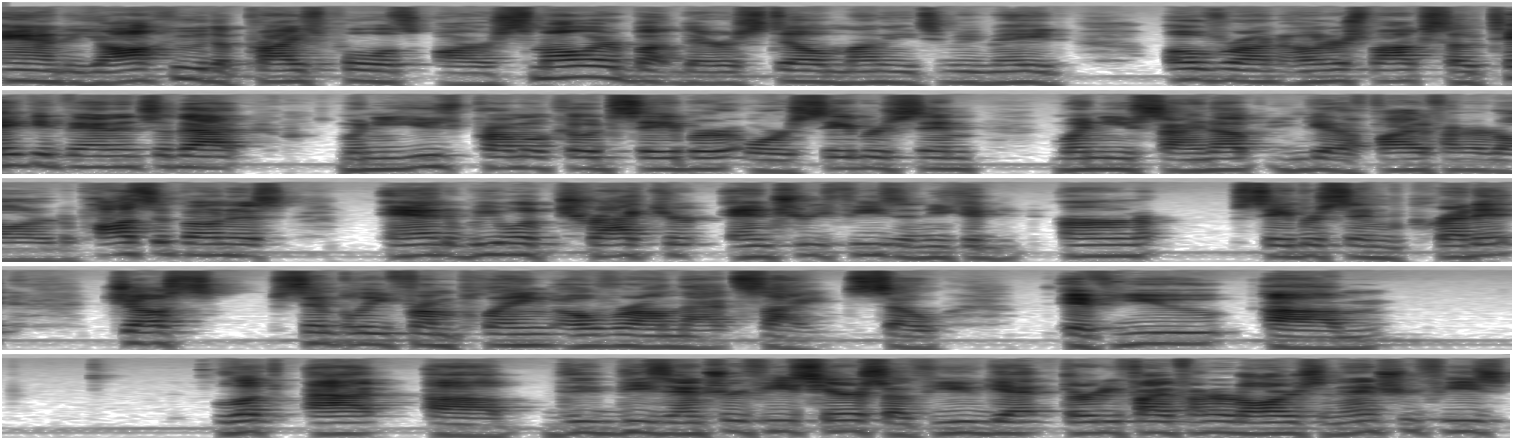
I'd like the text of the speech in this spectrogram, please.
and Yahoo. The prize pools are smaller, but there's still money to be made over on Owner's Box. So take advantage of that. When you use promo code SABER or SaberSim when you sign up, you can get a $500 deposit bonus and we will track your entry fees and you can earn SaberSim credit just simply from playing over on that site. So if you um, look at uh, the, these entry fees here, so if you get $3,500 in entry fees,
